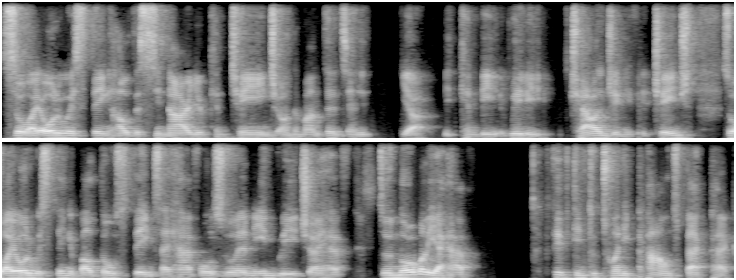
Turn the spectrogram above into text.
So i always think how the scenario can change on the mountains and it, yeah it can be really challenging if it changed so i always think about those things i have also an InReach i have so normally i have 15 to 20 pounds backpack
